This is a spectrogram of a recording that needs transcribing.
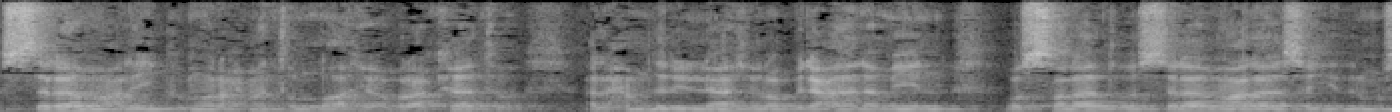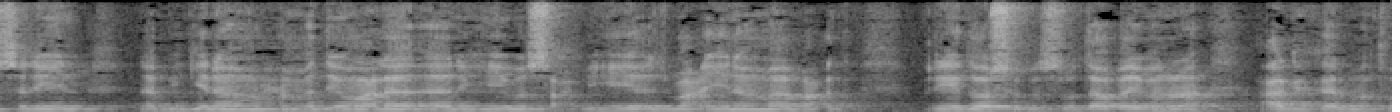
السلام عليكم ورحمة الله وبركاته الحمد لله رب العالمين والصلاة والسلام على سيد المرسلين نبينا محمد وعلى آله وصحبه أجمعين ما بعد প্রিয় দর্শক ও শ্রোতা ভাই বোনেরা আগেকার মতো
